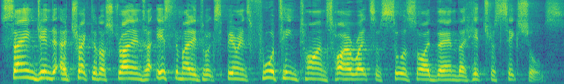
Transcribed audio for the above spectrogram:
same gender attracted Australians are estimated to experience 14 times higher rates of suicide than the heterosexuals.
